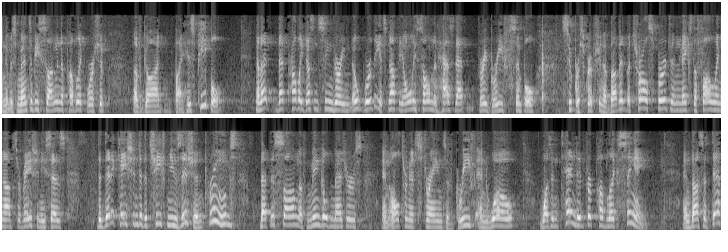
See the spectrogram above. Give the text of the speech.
And it was meant to be sung in the public worship of God by his people. Now, that, that probably doesn't seem very noteworthy. It's not the only psalm that has that very brief, simple superscription above it. But Charles Spurgeon makes the following observation. He says, The dedication to the chief musician proves that this song of mingled measures and alternate strains of grief and woe was intended for public singing. And thus a death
